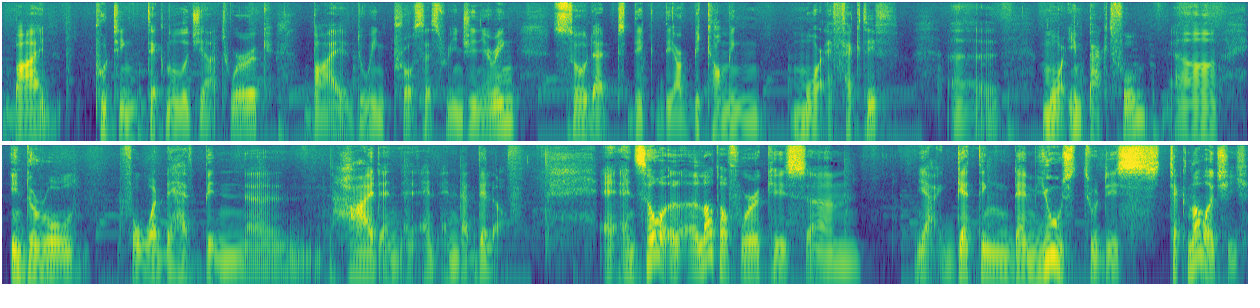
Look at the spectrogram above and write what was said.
by putting technology at work, by doing process reengineering, so that they, they are becoming more effective, uh, more impactful uh, in the role for what they have been uh, hired and, and, and that they love. And, so a, a, lot of work is um, yeah, getting them used to this technology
